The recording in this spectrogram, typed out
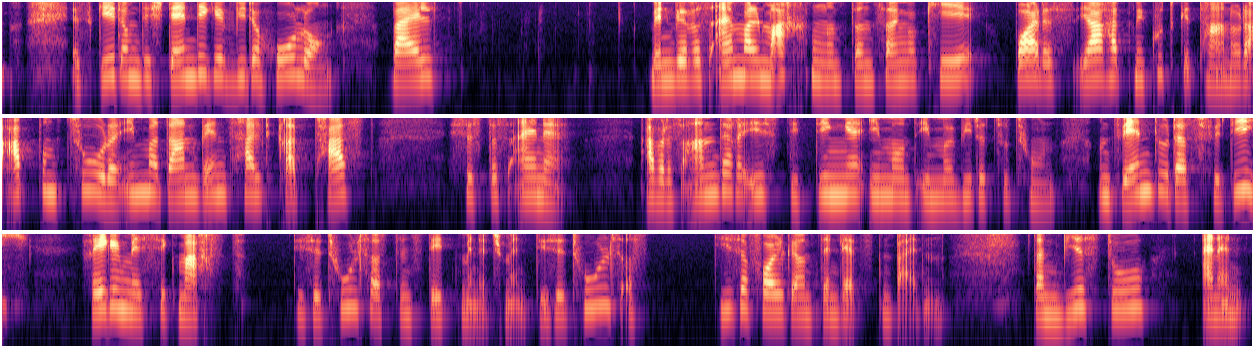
es geht um die ständige Wiederholung, weil wenn wir was einmal machen und dann sagen, okay, boah, das ja hat mir gut getan oder ab und zu oder immer dann, wenn es halt gerade passt, ist es das eine. Aber das andere ist, die Dinge immer und immer wieder zu tun. Und wenn du das für dich regelmäßig machst, diese Tools aus dem State Management, diese Tools aus dieser Folge und den letzten beiden, dann wirst du einen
